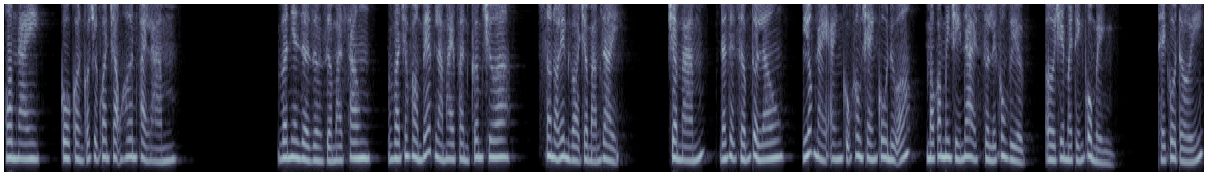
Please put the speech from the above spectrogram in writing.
Hôm nay, cô còn có chuyện quan trọng hơn phải làm. Vân Yên rửa giường rửa mặt xong, Vào trong phòng bếp làm hai phần cơm trưa. Sau đó liền gọi Trầm Ám dậy. Trầm Ám, đã dậy sớm từ lâu, Lúc này anh cũng không tránh cô nữa, Mà quang minh chính đại xử lý công việc Ở trên máy tính của mình. Thấy cô tới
